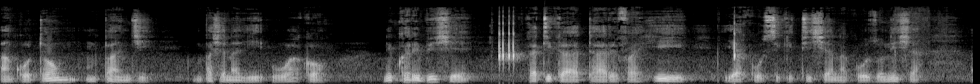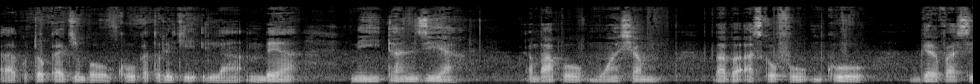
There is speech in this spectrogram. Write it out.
Uncle Tom Mpanji, mpashanaji wako. Nikukaribishe katika taarifa hii ya kusikitisha na kuhuzunisha uh, kutoka jimbo kuu Katoliki la Mbeya. Ni tanzia ambapo mwasham Baba Askofu Mkuu Gervas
